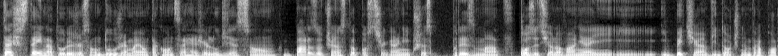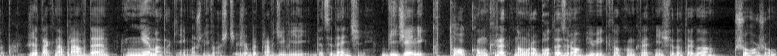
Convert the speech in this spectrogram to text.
też z tej natury, że są duże, mają taką cechę, że ludzie są bardzo często postrzegani przez pryzmat pozycjonowania i, i, i, bycia widocznym w raportach. Że tak naprawdę nie ma takiej możliwości, żeby prawdziwi decydenci widzieli, kto konkretną robotę zrobił i kto konkretnie się do tego przyłożył,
